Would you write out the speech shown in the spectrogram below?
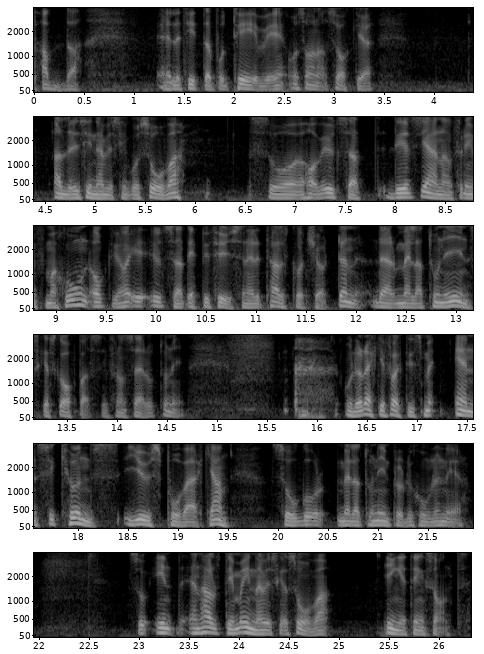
padda, eller titta på TV och sådana saker alldeles innan vi ska gå och sova så har vi utsatt dels hjärnan för information och vi har utsatt epifysen eller tallkottkörteln där melatonin ska skapas ifrån serotonin. Och det räcker faktiskt med en sekunds ljuspåverkan så går melatoninproduktionen ner. Så in, en halvtimme innan vi ska sova, ingenting sånt.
